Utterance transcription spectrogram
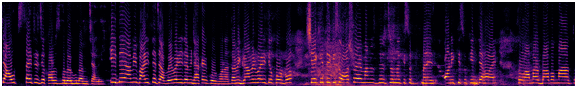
যে আউটসাইডের যে খরচগুলো, ওইগুলো আমি চালাই। ঈদে আমি বাড়িতে যাব, এবার ঈদে আমি ঢাকায় করব না। তো আমি গ্রামের বাড়িতে করব। সেক্ষেত্রে কিছু অসহায় মানুষদের জন্য কিছু মানে অনেক কিছু কিনতে হয়। তো আমার বাবা মা, তো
